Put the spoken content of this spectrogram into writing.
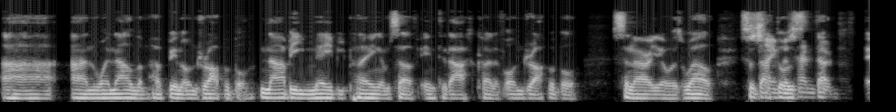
uh, and Wijnaldum have been undroppable. Naby may be playing himself into that kind of undroppable scenario as well. So that does, that, uh,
